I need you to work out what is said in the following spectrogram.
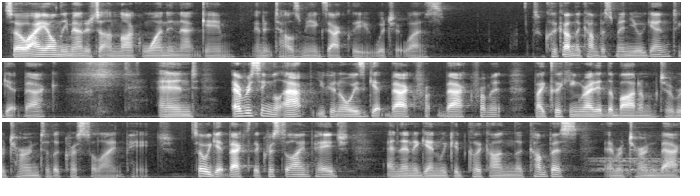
So I only managed to unlock one in that game and it tells me exactly which it was. So click on the compass menu again to get back. And Every single app, you can always get back, fr back from it by clicking right at the bottom to return to the crystalline page. So we get back to the crystalline page, and then again we could click on the compass and return back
